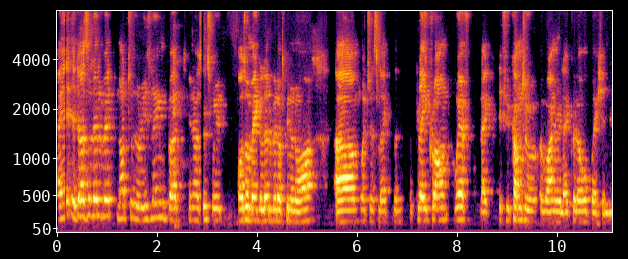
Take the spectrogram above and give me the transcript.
I, it does a little bit, not to the Riesling, but you know, since we also make a little bit of Pinot Noir, um, which is like the, the, playground. Where, like, if you come to a winery like Koehler-Ruprecht, you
